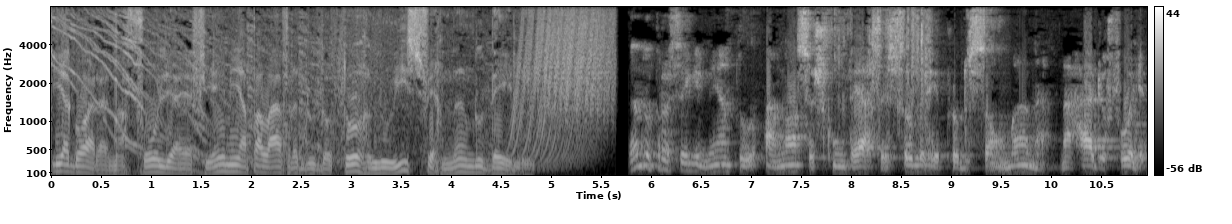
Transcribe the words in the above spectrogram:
E agora, na Folha FM, a palavra do Dr. Luiz Fernando Daly. Dando prosseguimento a nossas conversas sobre reprodução humana na Rádio Folha,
